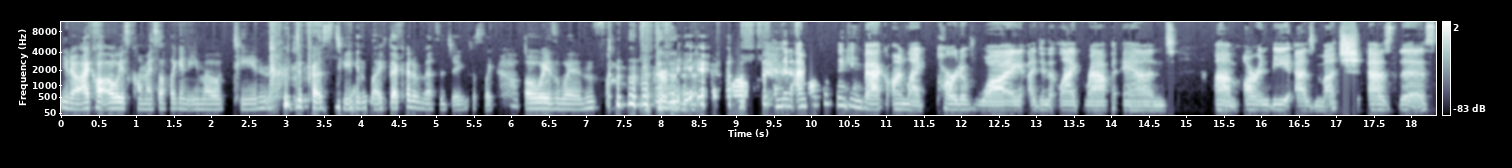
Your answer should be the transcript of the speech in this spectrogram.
you know, I call always call myself like an emo teen, depressed teen, like that kind of messaging, just like always wins for me. and then I'm also thinking back on like part of why I didn't like rap and um, R&B as much as this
